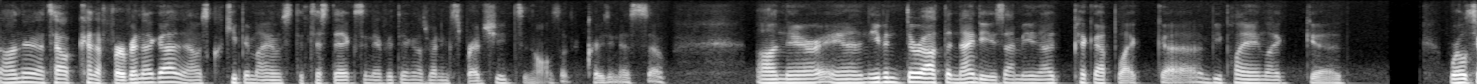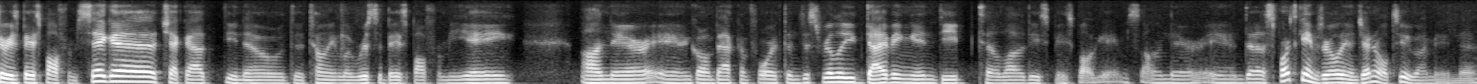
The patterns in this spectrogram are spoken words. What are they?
on there. That's how kind of fervent I got, and I was keeping my own statistics and everything. I was running spreadsheets and all this other craziness. So on there, and even throughout the 90s, I mean, I'd pick up like uh, be playing like uh, World Series baseball from Sega. Check out, you know, the Tony La Russa baseball from EA on there and going back and forth and just really diving in deep to a lot of these baseball games on there and uh, sports games really in general too. I mean, uh,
